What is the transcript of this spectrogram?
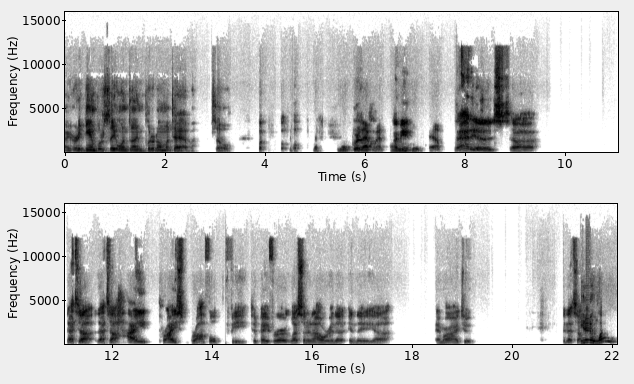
I heard a gambler say one time, "Put it on my tab." So that's where that went. I mean, tab that is uh, that's a that's a high price brothel fee to pay for less than an hour in the in the uh, MRI tube. Isn't that something? You know, while,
